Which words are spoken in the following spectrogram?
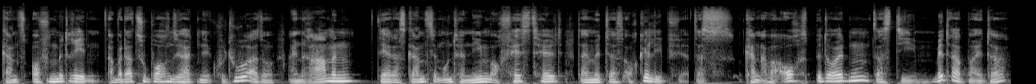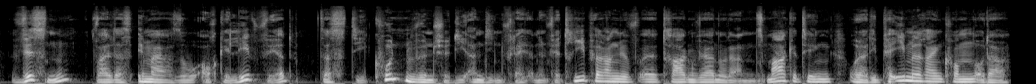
ganz offen mitreden. Aber dazu brauchen sie halt eine Kultur, also einen Rahmen, der das Ganze im Unternehmen auch festhält, damit das auch gelebt wird. Das kann aber auch bedeuten, dass die Mitarbeiter wissen, weil das immer so auch gelebt wird, dass die Kundenwünsche, die an den, vielleicht an den Vertrieb herangetragen werden oder ans Marketing oder die per E-Mail reinkommen oder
